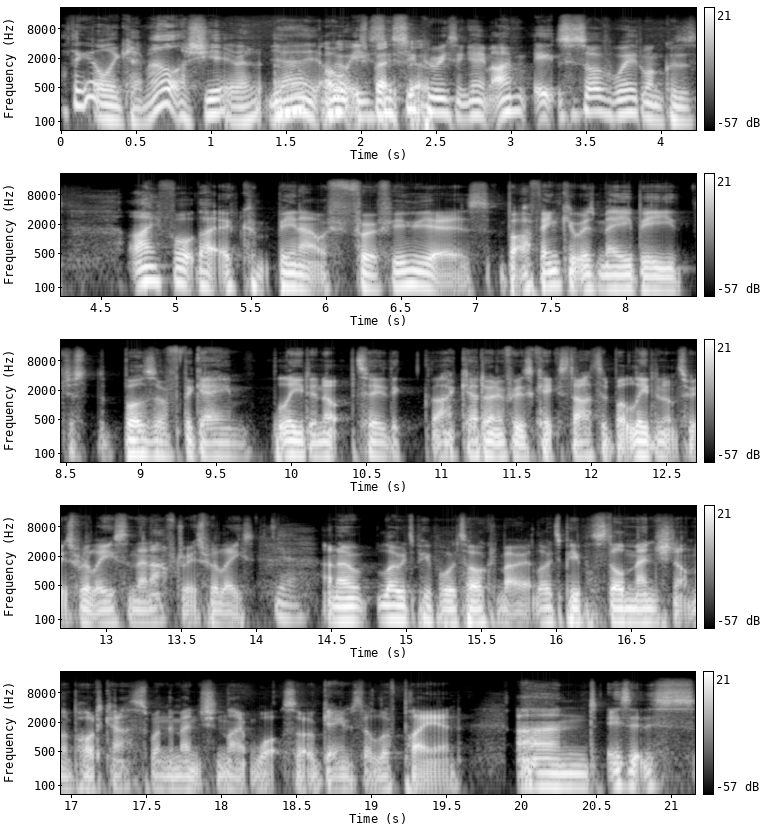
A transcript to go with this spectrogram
I think it only came out last year. I don't- I yeah. don't- Oh, don't it's a expect so. super recent game. I'm. It's a sort of weird one because I thought that it had been out for a few years, but I think it was maybe just the buzz of the game leading up to the. Like I don't know if it was kickstarted, but leading up to its release and then after its release. Yeah. I know loads of people were talking about it. Loads of people still mention it on the podcast when they mention like what sort of games they love playing. And is it this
